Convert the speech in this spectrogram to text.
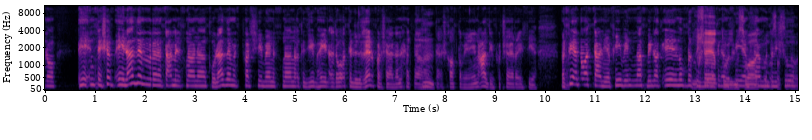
إنه إيه أنت شاب إيه لازم تعمل اسنانك ولازم تفرشي بين اسنانك تجيب هي الأدوات اللي غير فرشايه لأن نحن كأشخاص طبيعيين عادي فرشايه رئيسية. بس في أدوات تانية في ناس بيقول لك إيه نظف الخيط والمسواك مدري شو.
